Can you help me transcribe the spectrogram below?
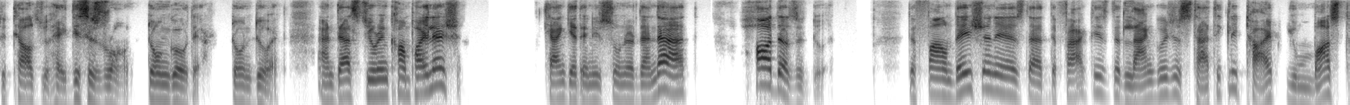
to tell you, hey, this is wrong. Don't go there. Don't do it. And that's during compilation. Can't get any sooner than that. How does it do it? The foundation is that the fact is that language is statically typed. You must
